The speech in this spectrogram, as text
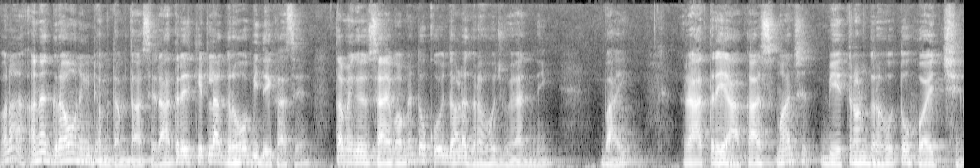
બરાબર? અને ગ્રહો નહીં ટમટમતા હશે રાત્રે કેટલા ગ્રહો બી દેખાશે? તમે કહ્યું, સાહેબ, અમે તો કોઈ દાડા ગ્રહો જોયા જ નહીં. ભાઈ, રાત્રે આકાશમાં જ બે, ત્રણ ગ્રહો તો હોય જ છે.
